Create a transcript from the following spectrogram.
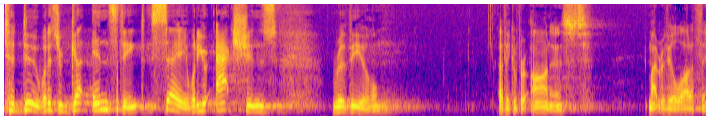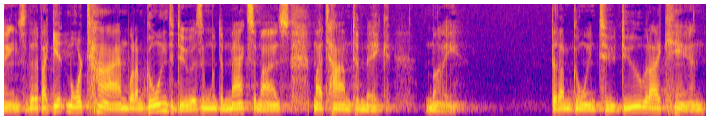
to do? What does your gut instinct say? What do your actions reveal? I think if we're honest, it might reveal a lot of things. That if I get more time, what I'm going to do is I'm going to maximize my time to make money. That I'm going to do what I can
